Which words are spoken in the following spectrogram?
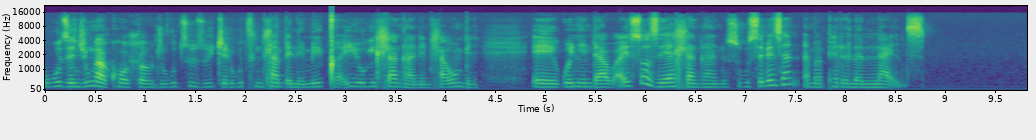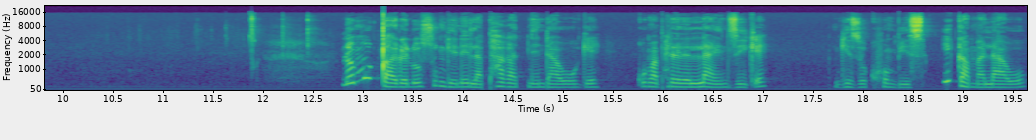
Ukuze nje ungakhohlwa nje ukuthi uzuyitshela ukuthi mhlambe lemiqa iyokuhlangane mhlawumbe eh kwenye indawo ayisoze yahlangana. Usuku usebenza nama parallel lines. Lo muqa ke losungene la phakathi nendawo ke ngizokhombisa. Igama lawo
